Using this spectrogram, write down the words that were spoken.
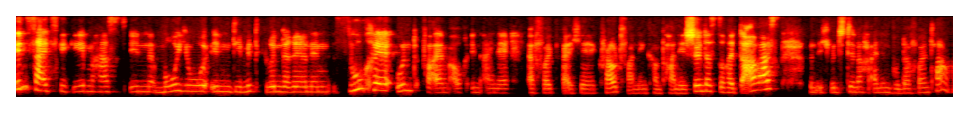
Insights gegeben hast in Mojo, in die Mitgründerinnen-Suche und vor allem auch in eine erfolgreiche Crowdfunding-Kampagne. Schön, dass du heute da warst und ich wünsche dir noch einen wundervollen Tag.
